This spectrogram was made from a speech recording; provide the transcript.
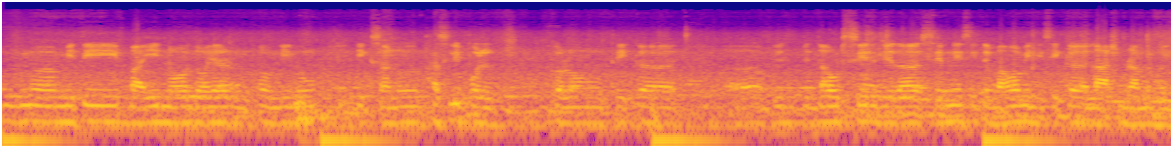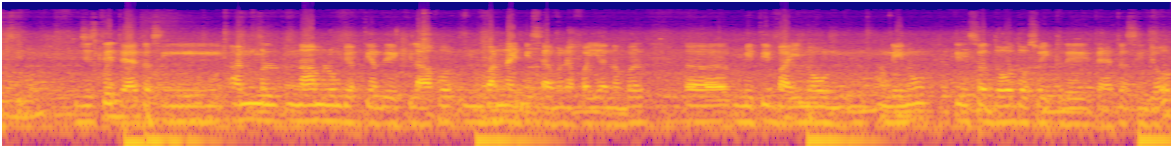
ਮ- ਮਿਤੀ 22/9/2019 ਨੂੰ ਇੱਕ ਸਾਨੂੰ ਹਸਲੀ ਪੁਲ ਕੋਲੋਂ ਉੱਥੇ ਇੱਕ ਵਿਦਆਊਟ ਸਿਰ ਜਿਹਦਾ ਸਿਰ ਨਹੀਂ ਸੀ ਤੇ ਬਾਹਾਂ ਵੀ ਨਹੀਂ ਸੀ, ਇੱਕ ਲਾਸ਼ ਬਰਾਮਦ ਹੋਈ ਸੀ। ਜਿਸ ਦੇ ਤਹਿਤ ਅਸੀਂ ਅਨਨਾਮਲੂਮ ਵਿਅਕਤੀਆਂ ਦੇ ਖਿਲਾਫ 197 ਐਫ ਆਈ ਆਰ ਨੰਬਰ ਮਿਤੀ 22/9/19 ਨੂੰ 302 201 ਦੇ ਤਹਿਤ ਅਸੀਂ ਜੋ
